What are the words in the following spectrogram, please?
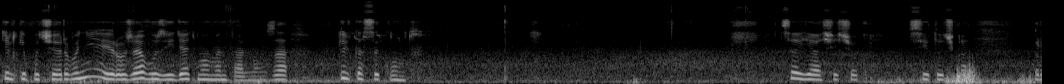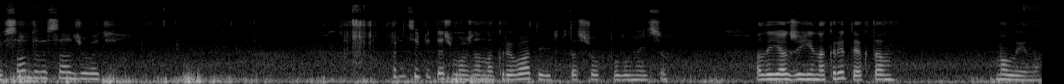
Тільки почервоніє і рожеву з'їдять моментально за кілька секунд. Це ящичок, сіточка. Розсаду висаджувати. В принципі, теж можна накривати від пташок полуницю. Але як же її накрити, як там малина?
